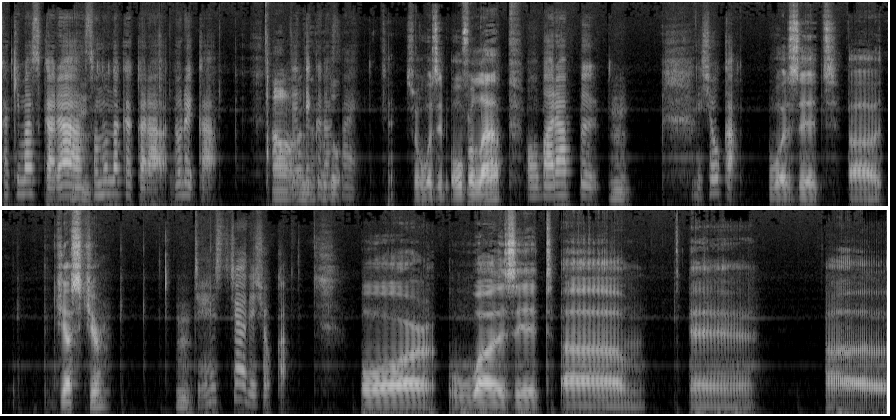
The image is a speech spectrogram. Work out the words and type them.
書きますから、うんその中からどれかああ、出てなるほど。ください。 okay. So was it overlap? オーバーラップうんでしょうか、 Was it uh, gesture? ジェスチャーでしょうか or was it um, uh, uh,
